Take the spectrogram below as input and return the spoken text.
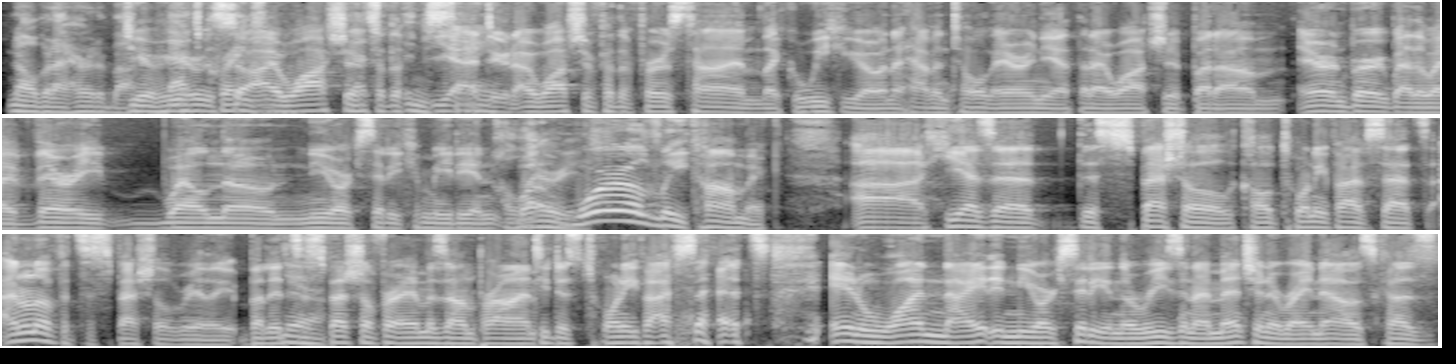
No, but I heard about Do you it. ever That's hear? crazy. So I watched it That's for the yeah, insane. dude. I watched it for the first time like a week ago, and I haven't told Aaron yet that I watched it. But um, Aaron Berg, by the way, very well known New York City comedian, Hilarious. wo- worldly comic. Uh, he has a this special called Twenty Five Sets. I don't know if it's a special really, but it's a Yeah. special for Amazon Prime. He does twenty five sets in one night in New York City, and the reason I mention it right now is because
